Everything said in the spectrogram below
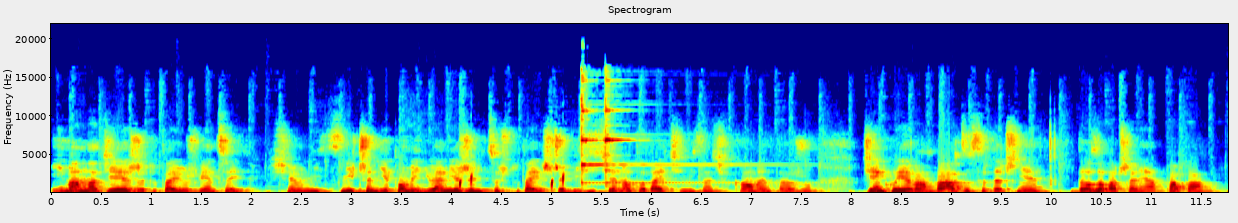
i mam nadzieję, że tutaj już więcej się nic niczym nie pomyliłem. Jeżeli coś tutaj jeszcze widzicie, no to dajcie mi znać w komentarzu. Dziękuję Wam bardzo serdecznie. Do zobaczenia. Pa pa.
